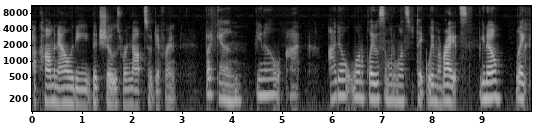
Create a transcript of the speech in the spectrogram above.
a commonality that shows we're not so different. But again, you know, I I don't want to play with someone who wants to take away my rights, you know? Like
